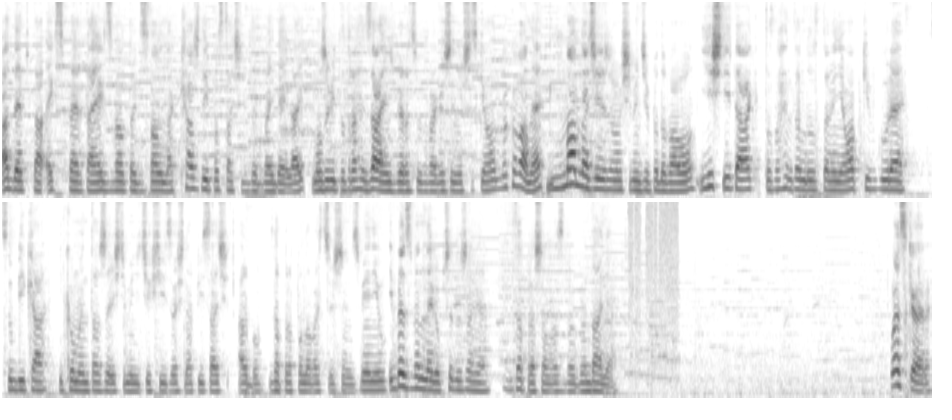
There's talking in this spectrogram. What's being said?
adepta, eksperta, jak zwał, tak zwał, na każdej postaci w Dead by Daylight. Może mi to trochę zająć, biorąc pod uwagę, że nie wszystkie mam odblokowane. Mam nadzieję, że wam się będzie podobało. Jeśli tak, to zachęcam do zostawienia łapki w górę, subika i komentarza, jeśli będziecie chcieli coś napisać albo zaproponować coś, żebym zmienił. I bez zbędnego przedłużania zapraszam was do oglądania. Wesker!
